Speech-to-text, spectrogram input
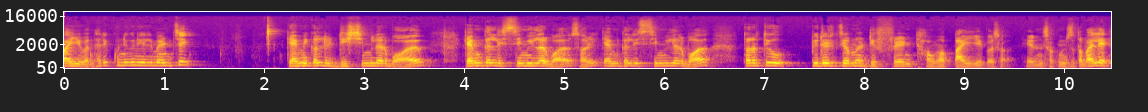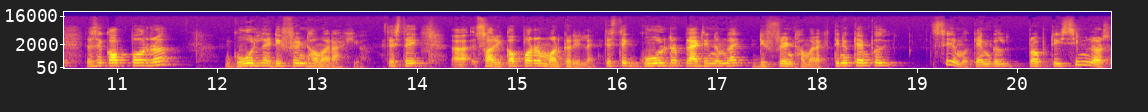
पाइयो भन्दाखेरि कुनै कुनै इलिमेन्ट चाहिँ केमिकल्ली डिसिमिलर भयो केमिकल्ली सिमिलर भयो सरी केमिकल्ली सिमिलर भयो तर त्यो पिरियडिक टेबलमा डिफ्रेन्ट ठाउँमा पाइएको छ। हेर्न सक्नुहुन्छ तपाईँले? जस्तै कप्पर र गोल्डलाई डिफ्रेन्ट ठाउँमा राखियो। त्यस्तै सरी कप्पर र मर्करीलाई त्यस्तै गोल्ड र प्लेटिनमलाई डिफ्रेन्ट ठाउँमा राख्यो। तिनीहरू केमिकल सेम हो केमिकल प्रपर्टी सिमिलर छ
